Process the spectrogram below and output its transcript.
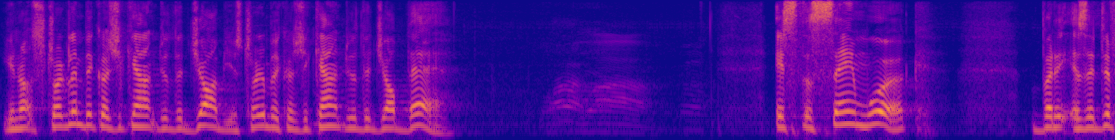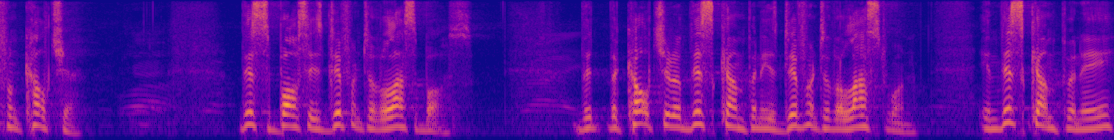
You're not struggling because you can't do the job. You're struggling because you can't do the job there. It's the same work, but it is a different culture. This boss is different to the last boss. The, the culture of this company is different to the last one. In this company,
